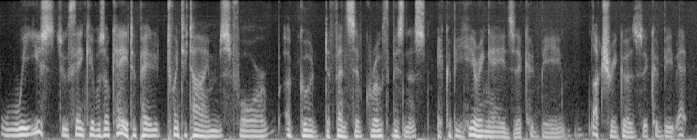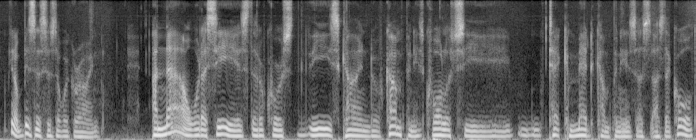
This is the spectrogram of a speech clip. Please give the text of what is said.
we used to think it was okay to pay 20 times for a good defensive growth business. It could be hearing aids, it could be luxury goods, it could be, eh, you know, businesses that were growing. And now what I see is that, of course, these kind of companies, quality tech med companies, as, as they're called,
